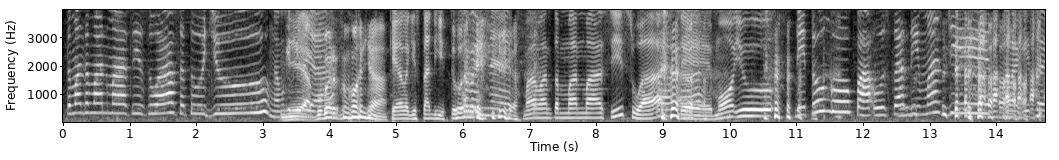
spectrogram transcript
teman-teman mahasiswa setuju. Nggak mungkin Iya, gitu ya. bubar semuanya. Kayak lagi study tour. Bener. Maman teman mahasiswa demo yuk. Ditunggu Pak Ustadz di masjid. Malah gitu ya.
